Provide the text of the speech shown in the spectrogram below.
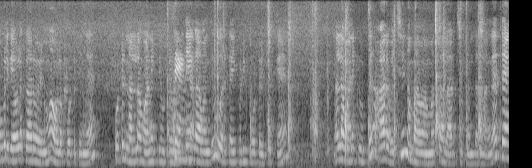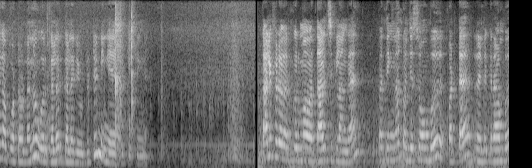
உங்களுக்கு எவ்வளோ காரம் வேணுமோ அவ்வளோ போட்டுக்கோங்க. போட்டு நல்லா வணக்கி விட்டு தேங்காய். வந்து ஒரு கைப்பிடி போட்டு வச்சுருக்கேன். நல்லா வணக்கி விட்டு ஆற வச்சு நம்ம மசாலா அரைச்சிட்டு வந்துடலாங்க. தேங்காய் போட்ட உடனே ஒரு கலர் கிளறி விட்டுட்டு நீங்கள் இறக்கிக்கிங்க. காலிஃப்ளவர் குருமாவை தாளிச்சிக்கலாங்க. பார்த்தீங்கன்னா கொஞ்சம் சோம்பு பட்டை ரெண்டு கிராம்பு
